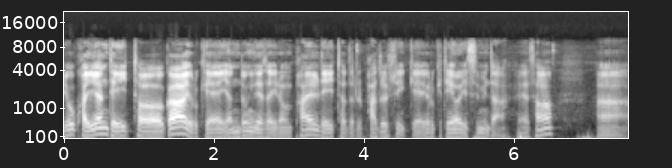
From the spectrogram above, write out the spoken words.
요 관련 데이터가 이렇게 연동이 돼서 이런 파일 데이터들을 받을 수 있게 이렇게 되어 있습니다. 그래서 아,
